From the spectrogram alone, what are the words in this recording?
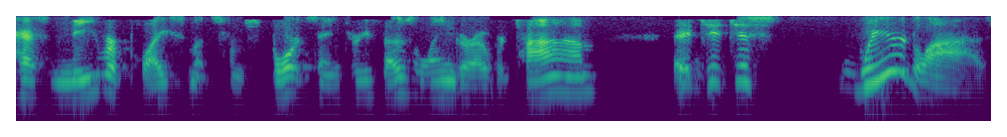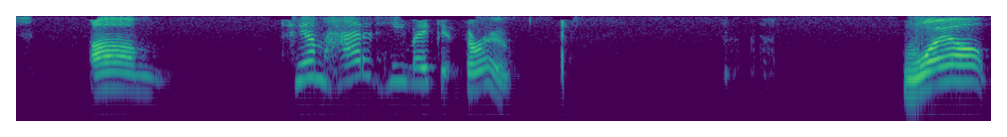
has knee replacements from sports injuries. Those linger over time. It just weird lies. Um, Tim, how did he make it through? Well,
